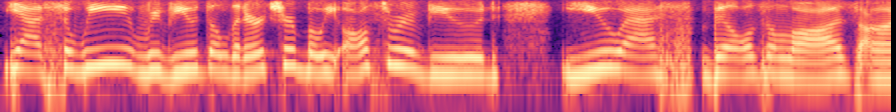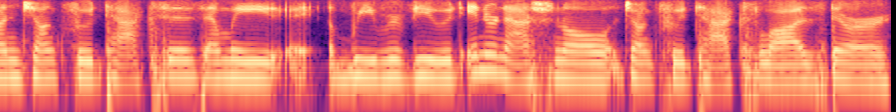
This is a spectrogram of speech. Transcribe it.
Yeah, so we reviewed the literature, but we also reviewed U.S. bills and laws on junk food taxes, and we we reviewed international junk food tax laws. There are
